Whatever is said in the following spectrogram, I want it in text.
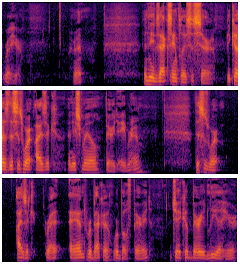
right here. Right? In the exact same place as Sarah, because this is where Isaac and Ishmael buried Abraham. This is where Isaac right, and Rebekah were both buried. Jacob buried Leah here.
